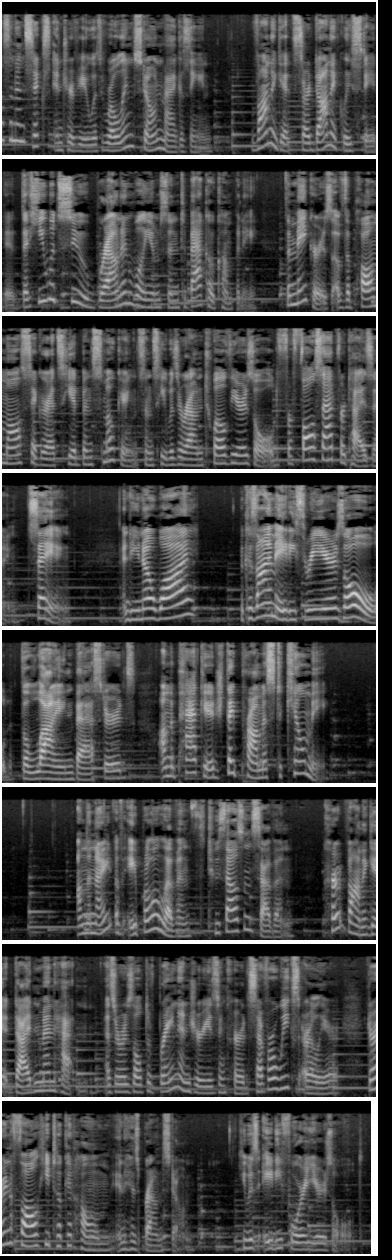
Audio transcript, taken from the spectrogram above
2006 interview with Rolling Stone magazine, Vonnegut sardonically stated that he would sue Brown and Williamson Tobacco Company the makers of the Pall Mall cigarettes he had been smoking since he was around 12 years old, for false advertising, saying, And do you know why? Because I'm 83 years old, the lying bastards. On the package, they promised to kill me. On the night of April 11th, 2007, Kurt Vonnegut died in Manhattan as a result of brain injuries incurred several weeks earlier during a fall he took at home in his brownstone. He was 84 years old.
